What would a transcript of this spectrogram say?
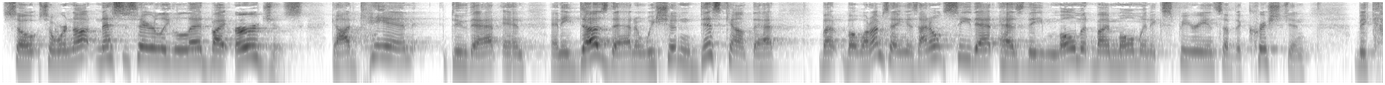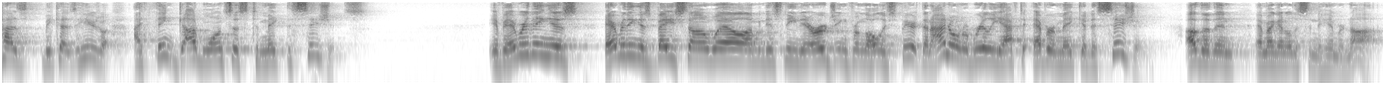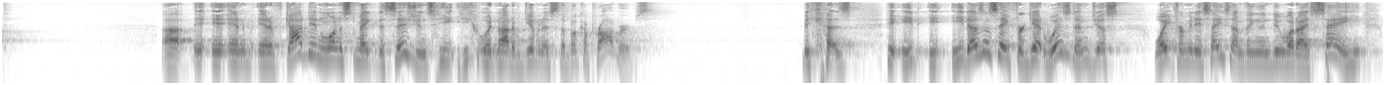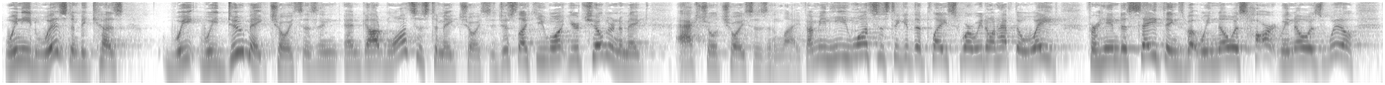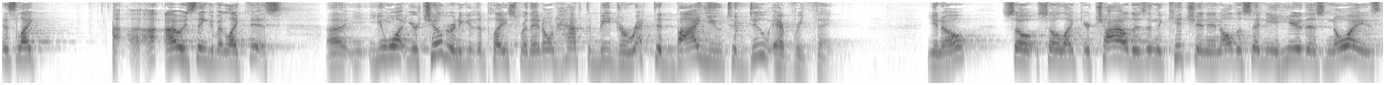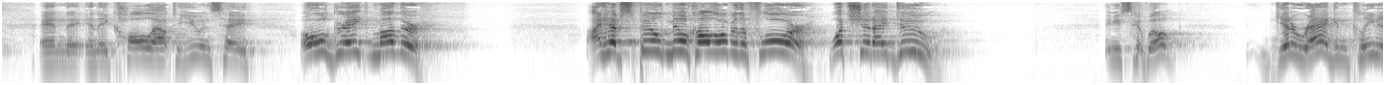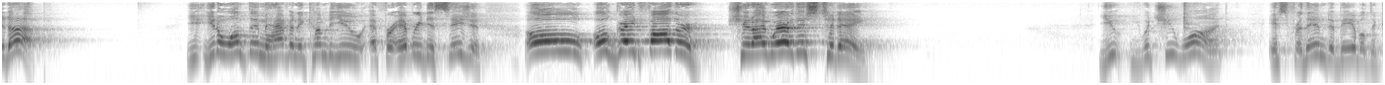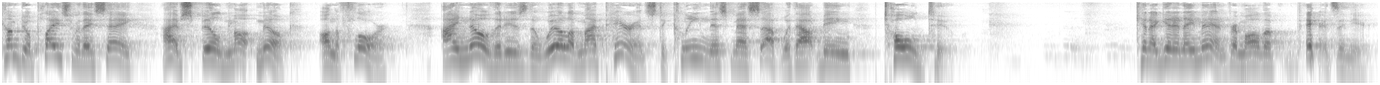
So, so we're not necessarily led by urges. God can do that, and, and He does that, and we shouldn't discount that. But, but what I'm saying is, I don't see that as the moment by moment experience of the Christian because, because here's what I think God wants us to make decisions. If everything is everything is based on, well, I'm just needing urging from the Holy Spirit, then I don't really have to ever make a decision other than, am I going to listen to Him or not? Uh, and, and if God didn't want us to make decisions, he, he would not have given us the book of Proverbs. Because he, he, he doesn't say, forget wisdom, just wait for me to say something and do what I say. We need wisdom because we, we do make choices, and, and God wants us to make choices, just like you want your children to make actual choices in life. I mean, He wants us to get to the place where we don't have to wait for Him to say things, but we know His heart, we know His will. It's like, I, I, I always think of it like this. Uh, you want your children to get to the place where they don't have to be directed by you to do everything. You know? So, so like your child is in the kitchen and all of a sudden you hear this noise and they, and they call out to you and say, Oh, great mother, I have spilled milk all over the floor. What should I do? And you say, Well, get a rag and clean it up. You, you don't want them having to come to you for every decision. Oh, oh, great father, should I wear this today? You, what you want is for them to be able to come to a place where they say, I have spilled milk on the floor. I know that it is the will of my parents to clean this mess up without being told to. Can I get an amen from all the parents in here?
